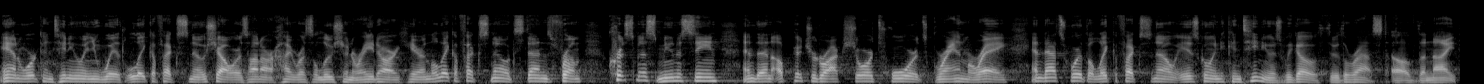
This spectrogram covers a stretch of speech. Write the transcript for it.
And we're continuing with lake effect snow showers on our high resolution radar here. And the lake effect snow extends from Christmas, Munising, and then up Pictured Rock Shore towards Grand Marais. And that's where the lake effect snow is going to continue as we go through the rest of the night.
